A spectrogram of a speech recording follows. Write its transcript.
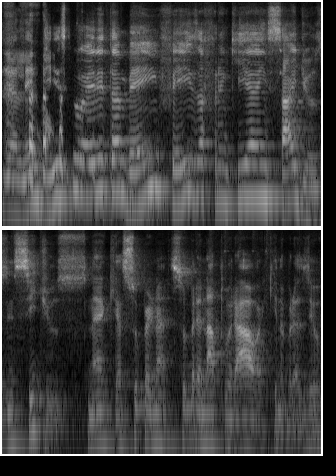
E além disso, ele também fez a franquia Insidious, Insidious, né? Que é superna- sobrenatural aqui no Brasil.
